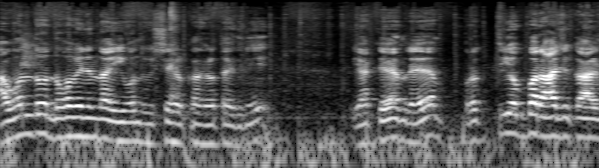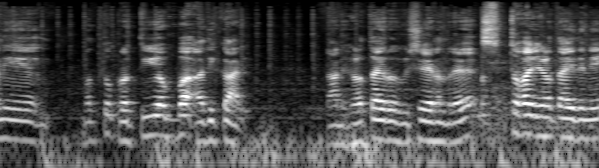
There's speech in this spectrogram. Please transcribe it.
ಆ ಒಂದು ನೋವಿನಿಂದ ಈ ಒಂದು ವಿಷಯ ಹೇಳ್ಕೊ ಹೇಳ್ತಾ ಇದ್ದೀನಿ. ಯಾಕೆ ಅಂದರೆ ಪ್ರತಿಯೊಬ್ಬ ರಾಜಕಾರಣಿ ಮತ್ತು ಪ್ರತಿಯೊಬ್ಬ ಅಧಿಕಾರಿ, ನಾನು ಹೇಳ್ತಾ ಇರೋ ವಿಷಯ ಏನಂದರೆ, ಸ್ಪಷ್ಟವಾಗಿ ಹೇಳ್ತಾ ಇದ್ದೀನಿ,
